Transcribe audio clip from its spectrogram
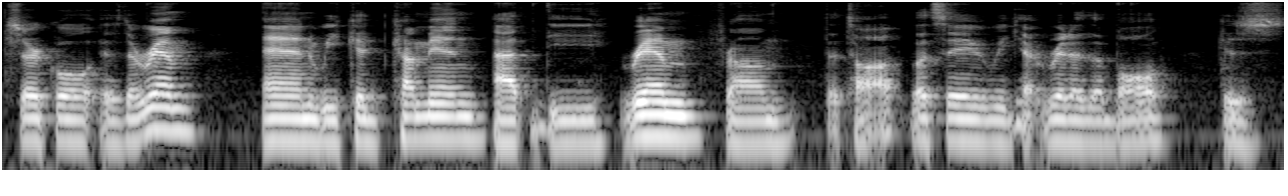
circle is the rim, and we could come in at the rim from the top. Let's say we get rid of the ball because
